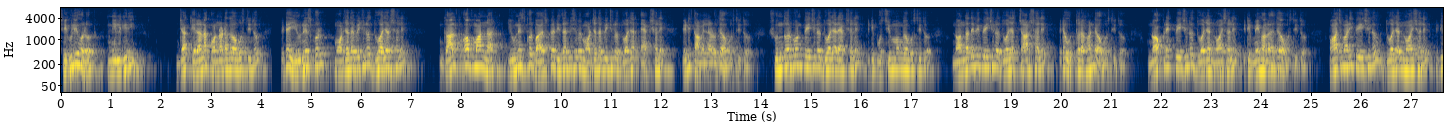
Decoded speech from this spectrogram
সেগুলি হলো নীলগিরি যা কেরালা, কর্ণাটকে অবস্থিত। এটা ইউনেস্কোর মর্যাদা পেয়েছিল দু হাজার সালে। গালফ অফ মান্নার ইউনেস্কোর বায়োস্ফিয়ার রিজার্ভ হিসেবে মর্যাদা পেয়েছিল দু সালে। এটি তামিলনাড়ুতে অবস্থিত। সুন্দরবন পেয়েছিল দু সালে। এটি পশ্চিমবঙ্গে অবস্থিত। নন্দাদেবী পেয়েছিল দু হাজার চার সালে। এটা উত্তরাখণ্ডে অবস্থিত। নকরেক পেয়েছিল দু হাজার নয় সালে। এটি মেঘালয়তে অবস্থিত। পাঁচমারি পেয়েছিল দু হাজার নয় সালে। এটি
